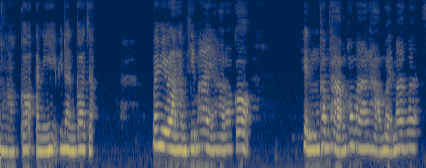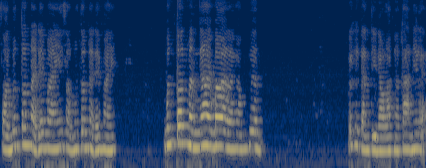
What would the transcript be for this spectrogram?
นะคะก็อันนี้พี่นันก็จะไม่มีเวลาทำคลิปให้นะคะ แล้วก็เห็นคำถามเข้ามาถามบ่อยมากว่า สอนเบื้องต้นหน่อยได้ไหมสอนเบื้องต้นหน่อยได้ไหมเบื้องต้นมันง่ายมากนะคะเพื่อน ก็คือการตีแนวรับแนวต้านนี่แหละ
